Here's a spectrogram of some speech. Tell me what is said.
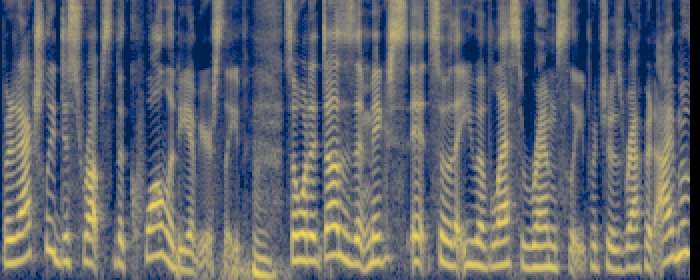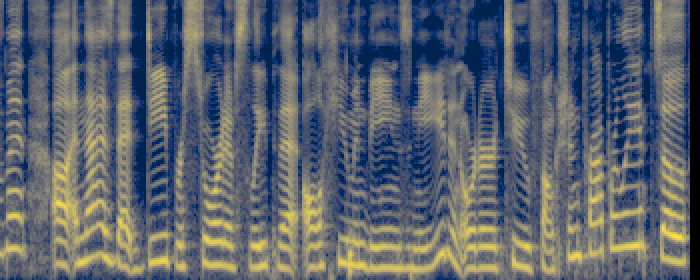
but it actually disrupts the quality of your sleep. So what it does is it makes it so that you have less REM sleep, which is rapid eye movement, uh, and that is that deep restorative sleep that all human beings need in order to function properly. So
